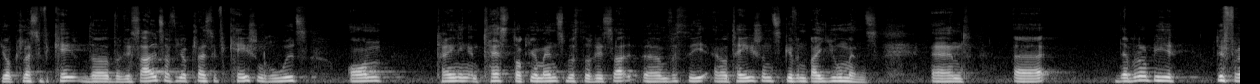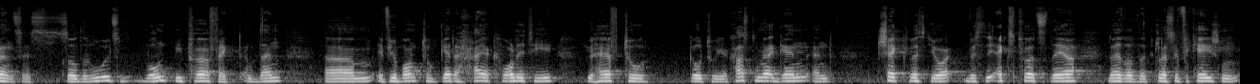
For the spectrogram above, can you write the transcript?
your classification, the, the results of your classification rules on training and test documents with the, result, uh, with the annotations given by humans. And uh, there will be differences, so the rules won't be perfect. And then, um, if you want to get a higher quality, you have to go to your customer again and check with, your, with the experts there whether the classification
